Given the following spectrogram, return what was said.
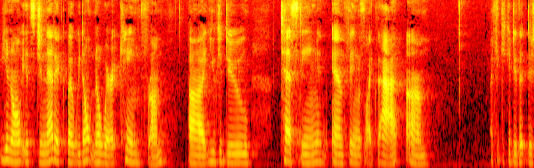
you know, it's genetic, but we don't know where it came from. Uh, you could do testing and, things like that. Um, I think you could do the,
